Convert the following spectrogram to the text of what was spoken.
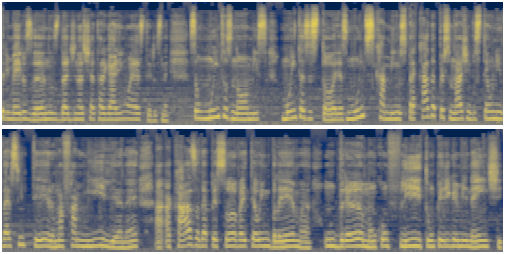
primeiros anos da dinastia Targaryen Westeros, né? São muitos nomes, muitas histórias, muitos caminhos. Para cada personagem você tem um universo inteiro, uma família, né? A, a casa da pessoa vai ter um emblema, um drama, um conflito, um perigo iminente.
